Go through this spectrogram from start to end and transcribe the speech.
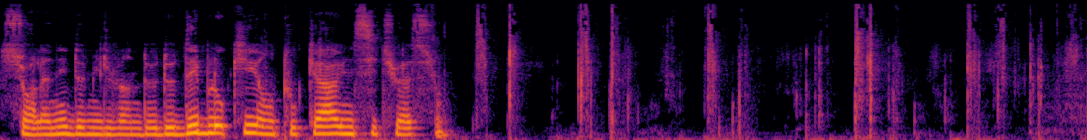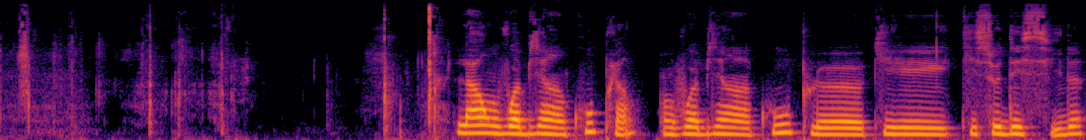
sur l'année 2022, de débloquer en tout cas une situation. Là, on voit bien un couple, hein. on voit bien un couple euh, qui, se décide,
